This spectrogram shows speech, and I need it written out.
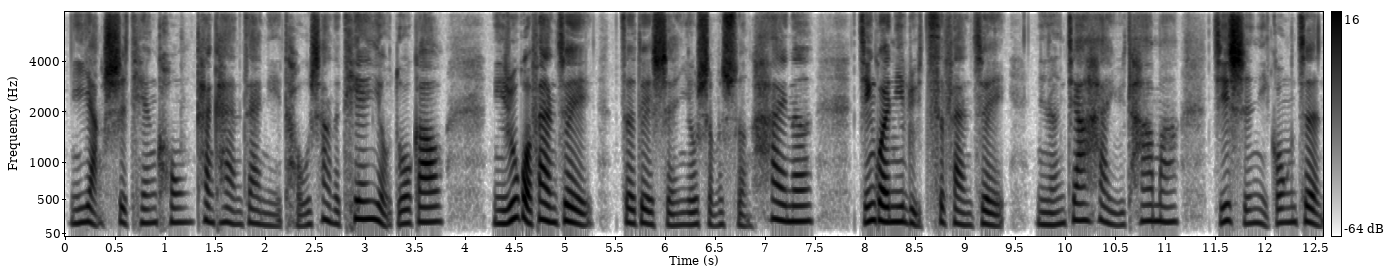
你仰视天空，看看在你头上的天有多高。你如果犯罪，这对神有什么损害呢？尽管你屡次犯罪。”你能加害于他吗？即使你公正，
